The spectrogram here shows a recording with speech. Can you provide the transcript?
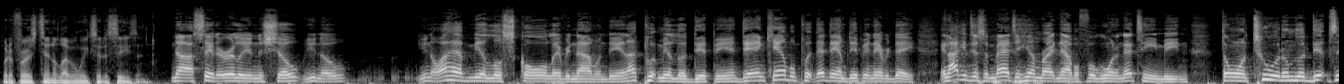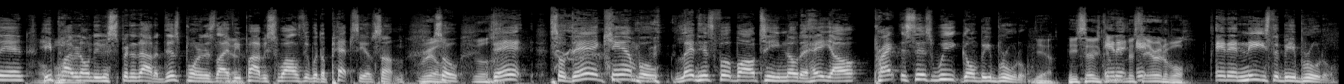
for the first 10, 11 weeks of the season. Now, I said earlier in the show, you know, you know, I have me a little skull every now and then. I put me a little dip in. Dan Campbell put that damn dip in every day. And I can just imagine him right now before going to that team meeting, throwing two of them little dips in. Oh, he boy. probably don't even spit it out at this point in his life. Yeah. He probably swallows it with a Pepsi or something. Really? So Ugh. Dan so Dan Campbell letting his football team know that, hey y'all, practice this week gonna be brutal. Yeah. He says he's gonna and be Mr. Irritable and it needs to be brutal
